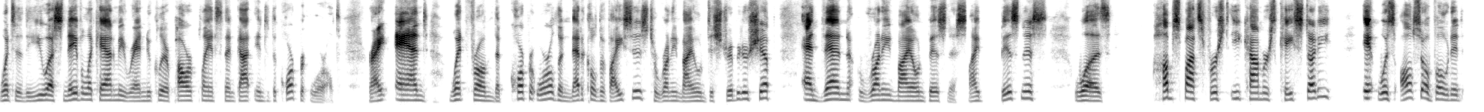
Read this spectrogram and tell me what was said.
went to the US Naval Academy, ran nuclear power plants, then got into the corporate world, right? And went from the corporate world and medical devices to running my own distributorship and then running my own business. My business was HubSpot's first e-commerce case study it was also voted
